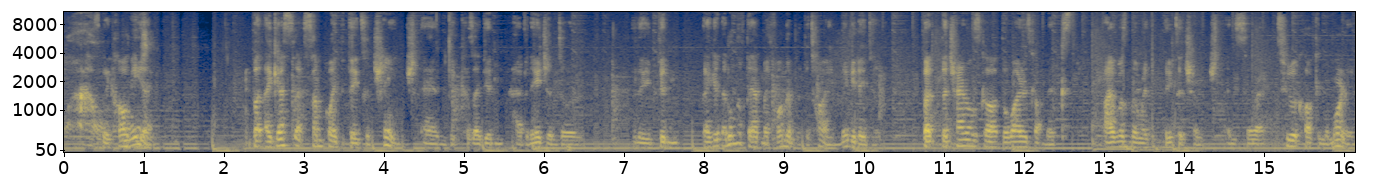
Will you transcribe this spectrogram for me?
Wow, so they called amazing. me in. But I guess at some point the dates had changed, and because I didn't have an agent or they didn't, I, I don't know if they had my phone number at the time. Maybe they did. But the channels got the wires got mixed. I wasn't aware the dates had changed, and so at two o'clock in the morning,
